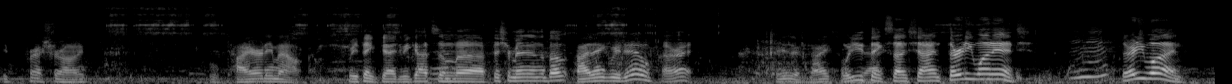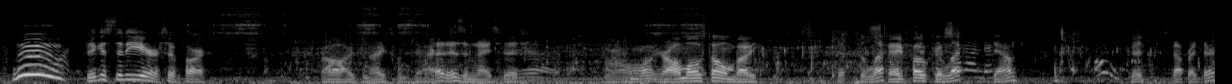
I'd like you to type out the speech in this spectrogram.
Keep the pressure on him. You tired him out. What do you think, Dad? We got some uh, fishermen in the boat? I think we do. All right. These are nice. What do you ones, think, Sunshine? 31 inch. Mhm. 31. Woo! Biggest of the year so far. Oh, it's a nice one, Jack. That is a nice fish. You're almost, you're almost home, buddy. Yep, to the left. Stay To the focused. left. Down. Good. Stop right there.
